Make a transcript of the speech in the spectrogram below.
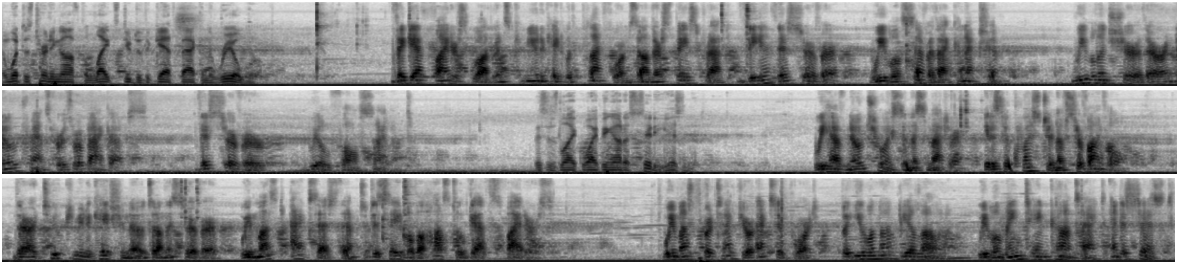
And what does turning off the lights do to the Geth back in the real world? The Geth fighter squadrons communicate with platforms on their spacecraft via this server. We will sever that connection. We will ensure there are no transfers or backups. This server will fall silent. This is like wiping out a city, isn't it? We have no choice in this matter. It is a question of survival. There are two communication nodes on this server. We must access them to disable the hostile Geth's fighters. We must protect your exit port, but you will not be alone. We will maintain contact and assist.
